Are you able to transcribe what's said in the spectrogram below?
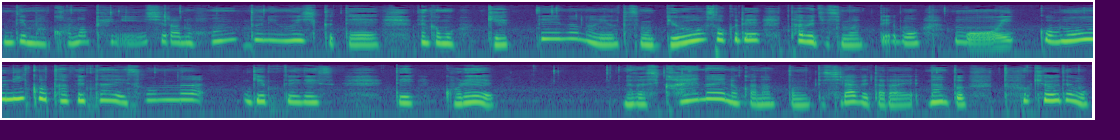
でまあこのペニンシュラの本当に美味しくてなんかもう月餅なのに私も秒速で食べてしまってもうもう1個もう2個食べたいそんな月餅ですでこれ私買えないのかなと思って調べたらなんと東京でも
